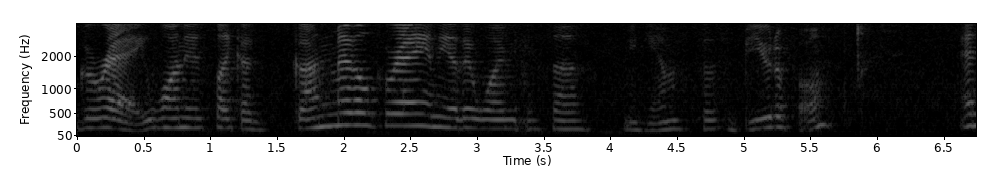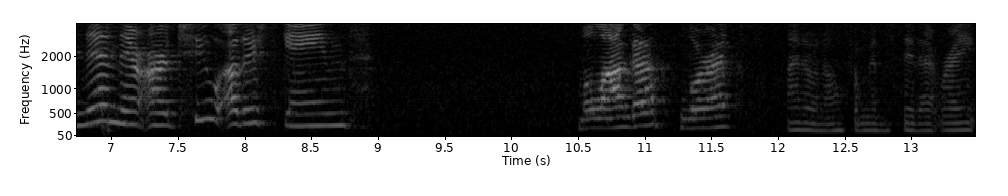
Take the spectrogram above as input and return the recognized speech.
gray. One is like a gunmetal gray, and the other one is a medium, so it's beautiful. And then there are two other skeins, Malaga, Lorex, I don't know if I'm going to say that right.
